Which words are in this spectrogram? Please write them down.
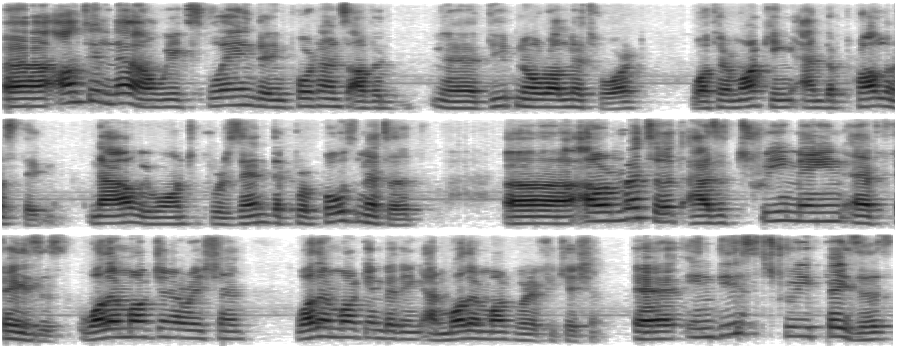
Uh, until now, we explained the importance of a deep neural network, watermarking, and the problem statement now we want to present the proposed method. Uh, our method has three main uh, phases, watermark generation, watermark embedding, and watermark verification. Uh, in these three phases,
